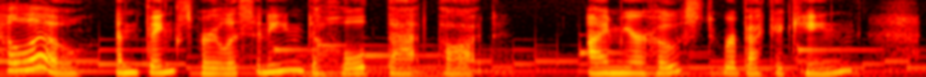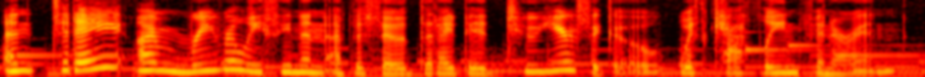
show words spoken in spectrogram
Hello, and thanks for listening to Hold That Thought. I'm your host, Rebecca King, and today I'm re releasing an episode that I did two years ago with Kathleen Finneran,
